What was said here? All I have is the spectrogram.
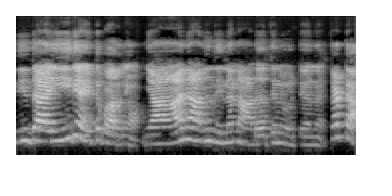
നീ ധൈര്യമായിട്ട് പറഞ്ഞോ ഞാനാണ് നിന്നെ നാടകത്തിന് വിട്ടേന്ന്. കേട്ടാ?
